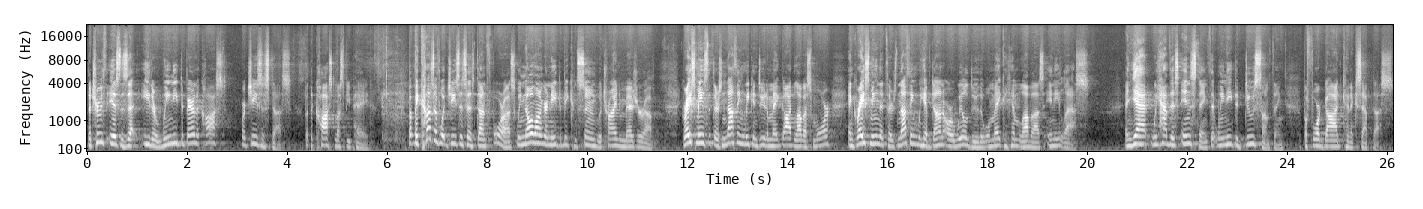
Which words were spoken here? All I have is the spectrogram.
The truth is, is that either we need to bear the cost or Jesus does, but the cost must be paid. But because of what Jesus has done for us, we no longer need to be consumed with trying to measure up. Grace means that there's nothing we can do to make God love us more, and grace means that there's nothing we have done or will do that will make him love us any less. And yet, we have this instinct that we need to do something before God can accept us.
